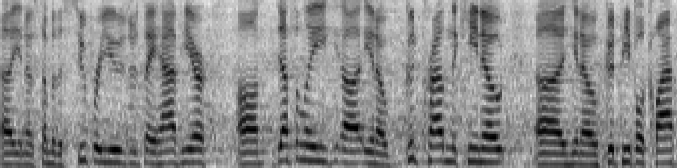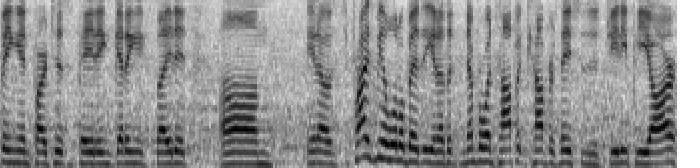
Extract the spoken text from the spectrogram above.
uh, you know, some of the super users they have here. Um, definitely, uh, you know, good crowd in the keynote, uh, you know, good people clapping and participating, getting excited. Um, you know, surprised me a little bit, you know, the number one topic conversations is GDPR.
